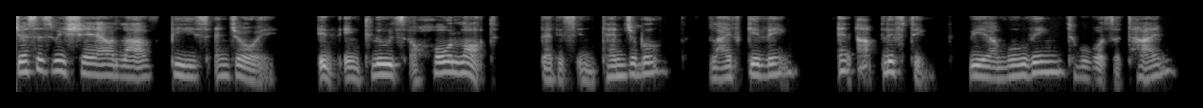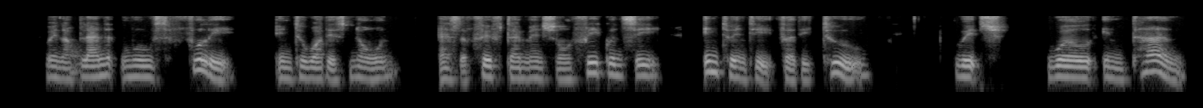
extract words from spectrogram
just as we share our love, peace, and joy, it includes a whole lot that is intangible, life giving, and uplifting. We are moving towards a time when our planet moves fully into what is known as the fifth dimensional frequency in 2032, which will in turn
